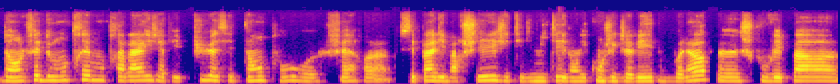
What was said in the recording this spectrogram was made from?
dans le fait de montrer mon travail. J'avais plus assez de temps pour euh, faire, euh, je sais pas, les marchés. J'étais limitée dans les congés que j'avais, donc voilà. je pouvais pas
